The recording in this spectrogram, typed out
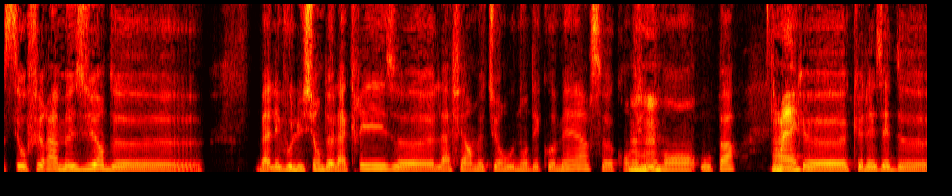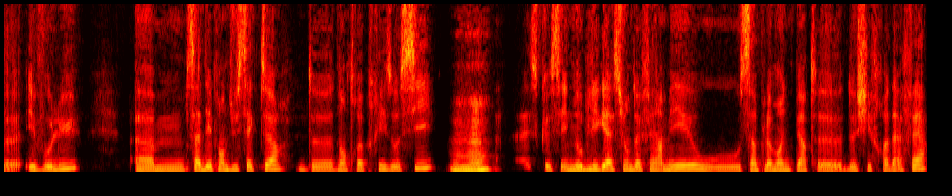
c'est au fur et à mesure de ben, l'évolution de la crise, la fermeture ou non des commerces, mmh confinement ou pas que, que, les aides euh, évoluent. Euh, ça dépend du secteur d'entreprise aussi. Mm-hmm. Est-ce que c'est une obligation de fermer ou simplement une perte de chiffre d'affaires?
